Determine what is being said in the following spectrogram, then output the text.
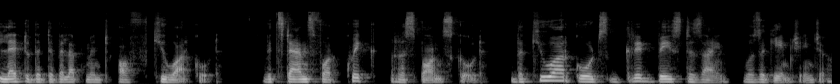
led to the development of QR code, which stands for Quick Response Code. The QR code's grid based design was a game changer,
